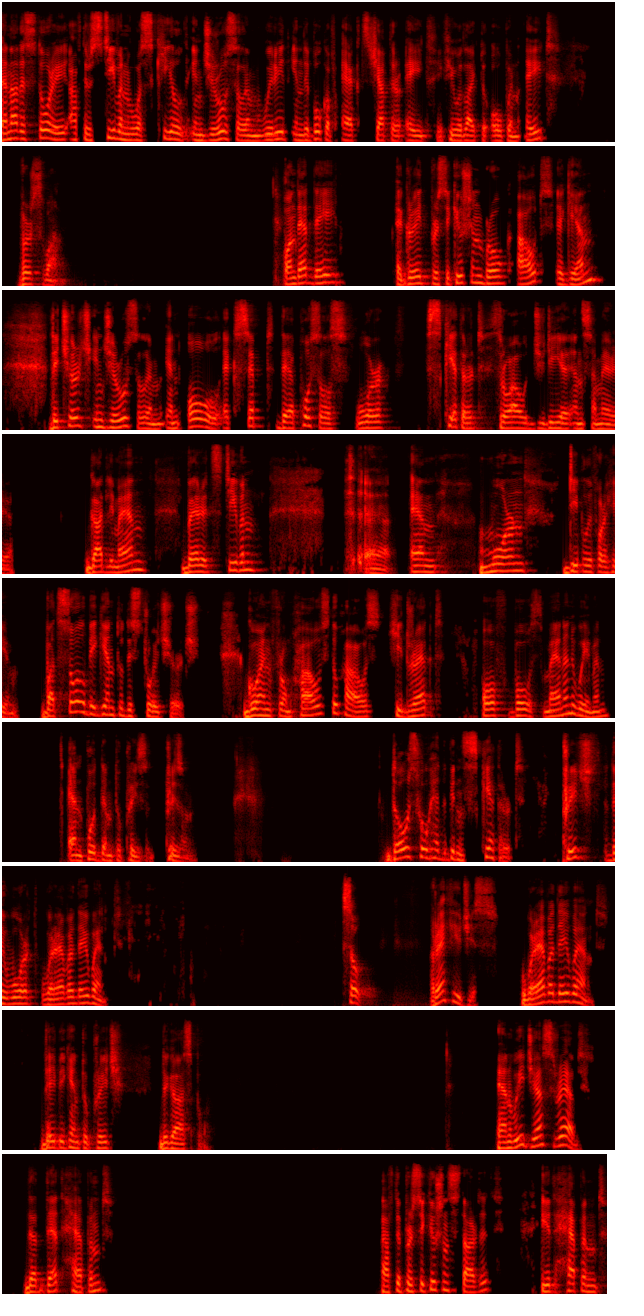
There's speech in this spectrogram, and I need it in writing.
Another story after Stephen was killed in Jerusalem, we read in the book of Acts, chapter 8, if you would like to open 8, verse 1. On that day, a great persecution broke out again. The church in Jerusalem and all except the apostles were scattered throughout Judea and Samaria. Godly men buried Stephen uh, and mourned deeply for him. But Saul began to destroy church. Going from house to house, he dragged off both men and women and put them to prison. prison. Those who had been scattered preached the word wherever they went. So, refugees, wherever they went, they began to preach the gospel. And we just read that that happened after persecution started. It happened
